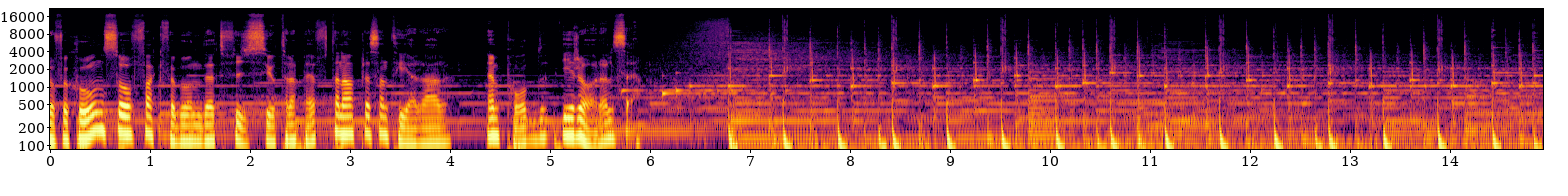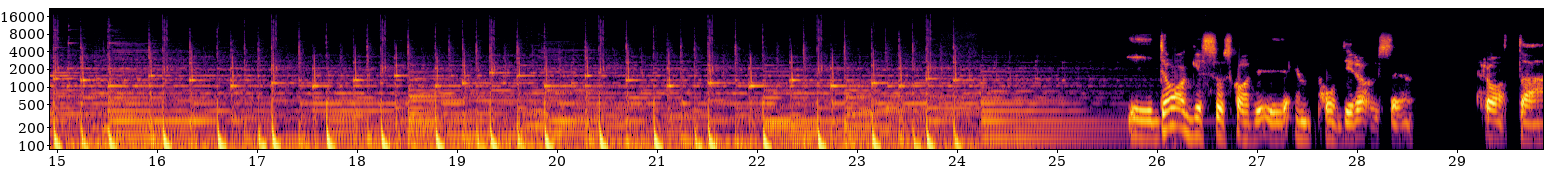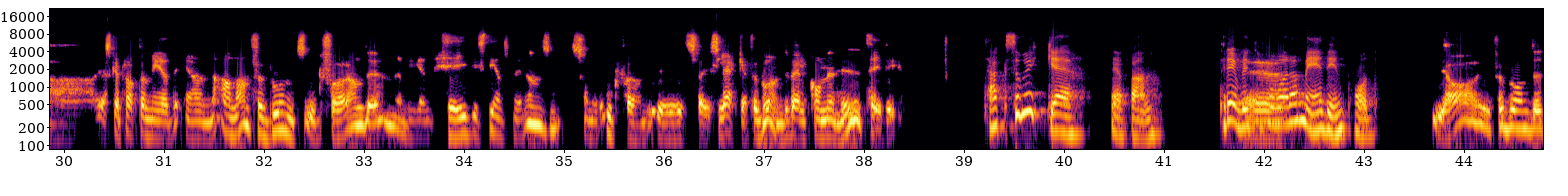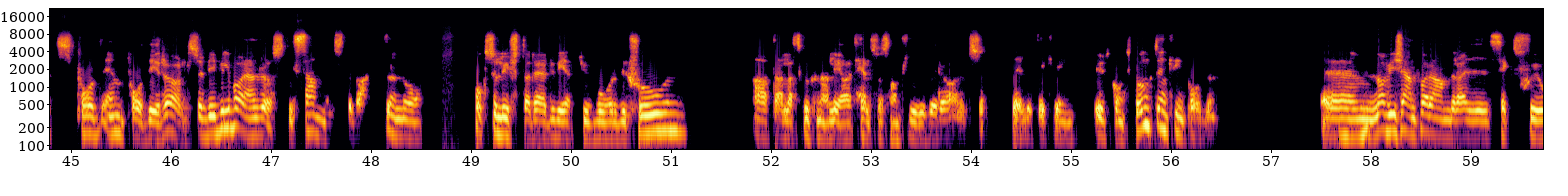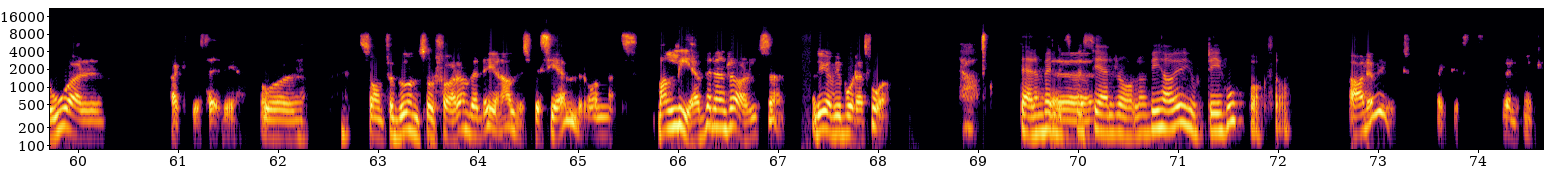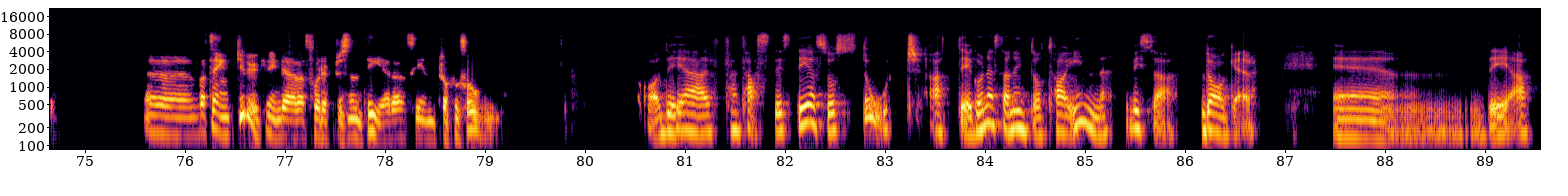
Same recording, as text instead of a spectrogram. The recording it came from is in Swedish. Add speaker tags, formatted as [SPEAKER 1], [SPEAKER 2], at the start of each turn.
[SPEAKER 1] Professions och fackförbundet Fysioterapeuterna presenterar En podd i rörelse.
[SPEAKER 2] Idag så ska vi i en podd i rörelse prata, jag ska prata med en annan förbundsordförande, nämligen Heidi Stensmyren som är ordförande i Sveriges läkarförbund. Välkommen hit Heidi!
[SPEAKER 3] Tack så mycket Stefan! Trevligt att få eh, vara med i din podd.
[SPEAKER 2] Ja, förbundets podd En podd i rörelse. Vi vill vara en röst i samhällsdebatten och också lyfta det, du vet ju vår vision, att alla ska kunna leva ett hälsosamt liv i rörelse. Det är lite kring utgångspunkten kring podden. Eh, nu har vi känt varandra i 6-7 år faktiskt, Heidi. Och som förbundsordförande, det är en alldeles speciell roll. Man leder en rörelse. Och det gör vi båda två.
[SPEAKER 3] Ja, det är en väldigt eh, speciell roll och vi har ju gjort det ihop också.
[SPEAKER 2] Ja, det har vi gjort faktiskt. Väldigt mycket. Eh, vad tänker du kring det här att få representera sin profession?
[SPEAKER 3] Ja, det är fantastiskt. Det är så stort att det går nästan inte att ta in vissa dagar. Eh, det är att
